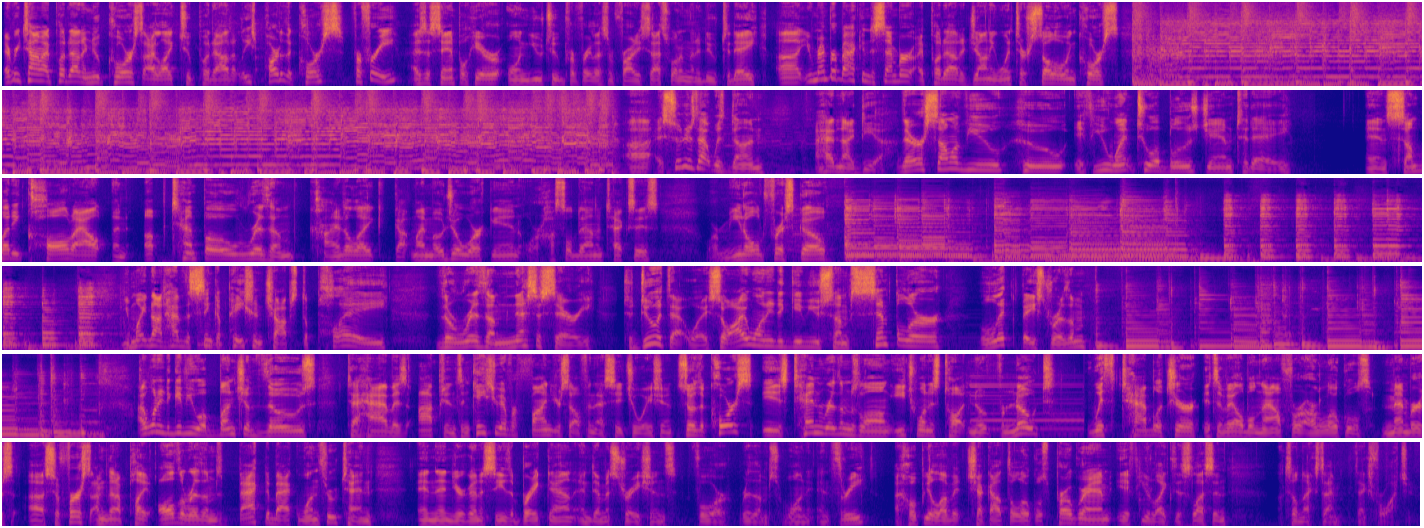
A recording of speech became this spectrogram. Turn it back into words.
Every time I put out a new course, I like to put out at least part of the course for free as a sample here on YouTube for Free Lesson Friday. So that's what I'm going to do today. Uh, you remember back in December, I put out a Johnny Winter soloing course. Uh, as soon as that was done, I had an idea. There are some of you who, if you went to a blues jam today, and somebody called out an up tempo rhythm, kind of like Got My Mojo Working or Hustle Down in Texas or Mean Old Frisco. You might not have the syncopation chops to play the rhythm necessary to do it that way. So I wanted to give you some simpler lick based rhythm I wanted to give you a bunch of those to have as options in case you ever find yourself in that situation. So the course is 10 rhythms long, each one is taught note for note with tablature. It's available now for our locals members. Uh, so, first, I'm going to play all the rhythms back to back, 1 through 10, and then you're going to see the breakdown and demonstrations for rhythms 1 and 3. I hope you love it. Check out the locals program if you like this lesson. Until next time, thanks for watching.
